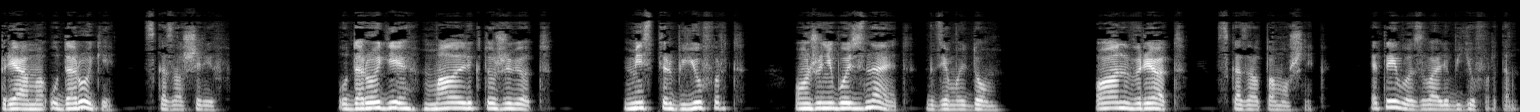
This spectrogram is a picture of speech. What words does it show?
прямо у дороги», — сказал шериф. «У дороги мало ли кто живет. Мистер Бьюфорд, он же, небось, знает, где мой дом». «Он врет», — сказал помощник. Это его звали Бьюфордом.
